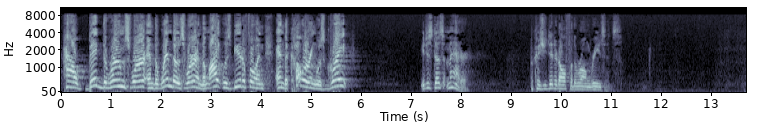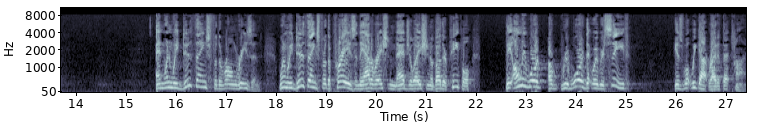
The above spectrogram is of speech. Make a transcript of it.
how big the rooms were and the windows were and the light was beautiful and, and the coloring was great. It just doesn't matter because you did it all for the wrong reasons. And when we do things for the wrong reason, when we do things for the praise and the adoration and adulation of other people, the only reward that we receive is what we got right at that time.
